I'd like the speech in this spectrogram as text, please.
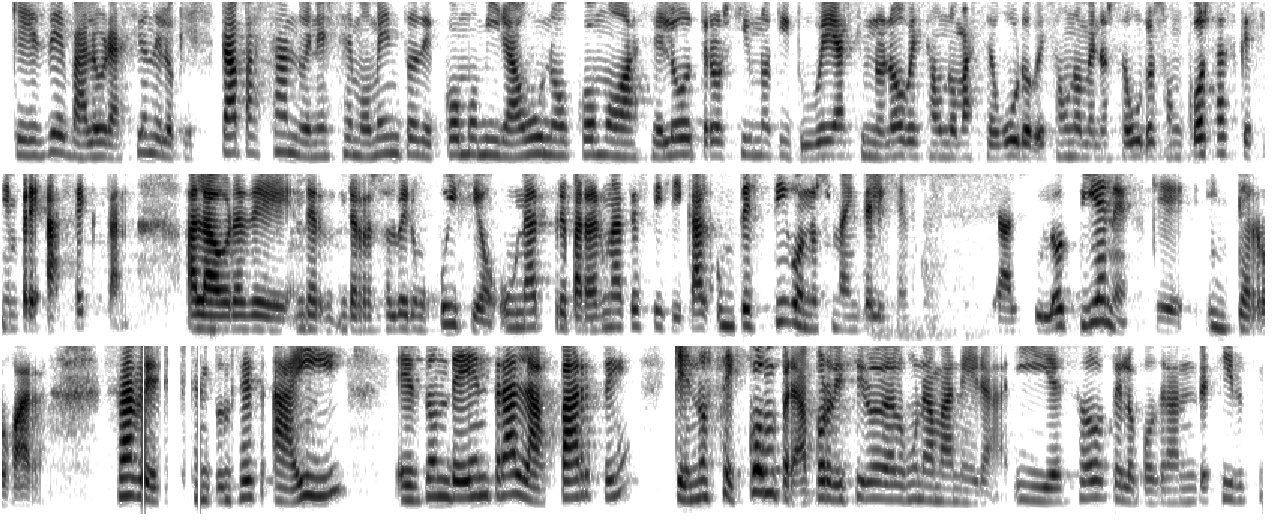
que es de valoración de lo que está pasando en ese momento, de cómo mira uno, cómo hace el otro, si uno titubea, si uno no, ves a uno más seguro, ves a uno menos seguro, son cosas que siempre afectan a la hora de, resolver un juicio. Preparar una testifical, un testigo no es una inteligencia lo tienes que interrogar, ¿sabes? Entonces ahí es donde entra la parte que no se compra, por decirlo de alguna manera. Y eso te lo podrán decir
